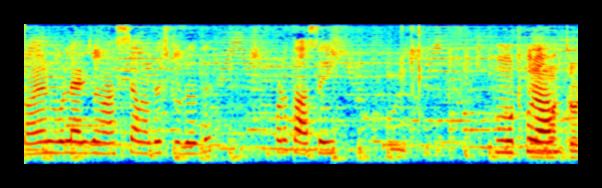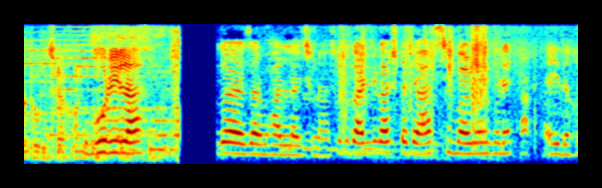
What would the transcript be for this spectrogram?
নয়ন বলে একজন আসছে আমাদের স্টুডিওতে। ওটা তো আসেই। মুটকুরাম মাত্র ঢুকছে এখন গরিলা। গাছ আর ভালো লাগছে না। শুধু গাড়ির কাছটাতে আসছি বারবার করে। এই দেখো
